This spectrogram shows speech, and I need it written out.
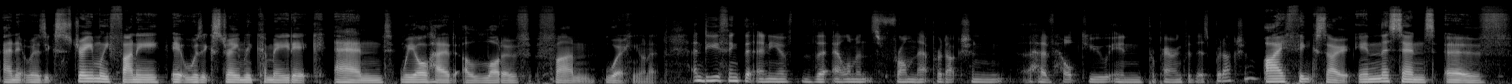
and it was extremely funny, it was extremely comedic, and we all had a lot of fun working on it. And do you think that any of the elements from that production have helped you in preparing for this production? I think so, in the sense of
